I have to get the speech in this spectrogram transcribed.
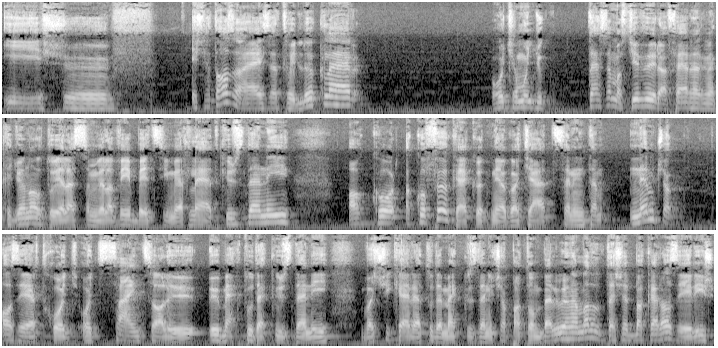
és, és hát az a helyzet, hogy Lökler, hogyha mondjuk teszem azt jövőre a ferrari egy olyan autója lesz, amivel a VB címért lehet küzdeni, akkor, akkor föl kell kötni a gatyát szerintem. Nem csak azért, hogy, hogy sainz ő, ő meg tud-e küzdeni, vagy sikerrel tud-e megküzdeni csapaton belül, hanem adott esetben akár azért is,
